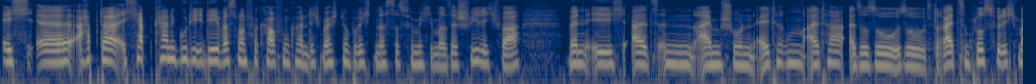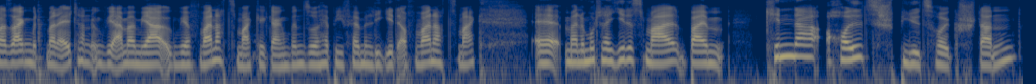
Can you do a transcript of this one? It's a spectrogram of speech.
Ich äh, habe da, ich habe keine gute Idee, was man verkaufen könnte. Ich möchte nur berichten, dass das für mich immer sehr schwierig war, wenn ich als in einem schon älteren Alter, also so, so 13 plus würde ich mal sagen, mit meinen Eltern irgendwie einmal im Jahr irgendwie auf den Weihnachtsmarkt gegangen bin, so Happy Family geht auf den Weihnachtsmarkt, äh, meine Mutter jedes Mal beim Kinderholzspielzeugstand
